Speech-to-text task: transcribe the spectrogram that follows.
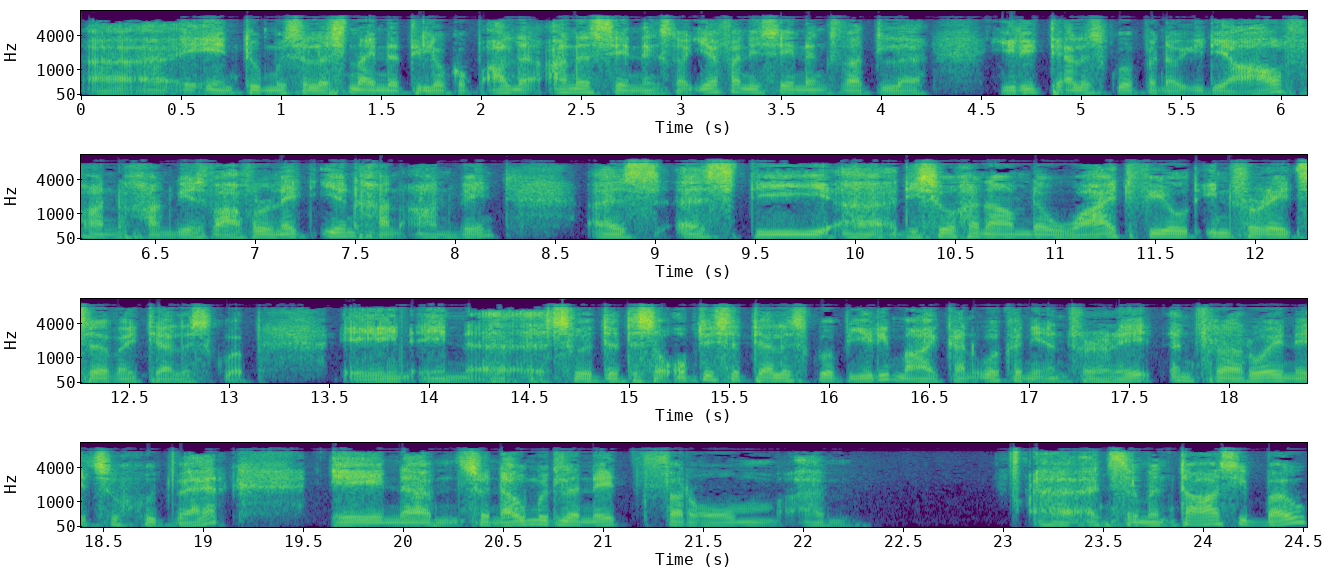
uh en toe moes hulle sny natuurlik op alle ander sendinge. Nou een van die sendinge wat hulle hierdie teleskope nou ideaal van gaan wees waarvoor hulle net een gaan aanwend is is die uh die sogenaamde wide field infrared survey teleskoop. En en uh, so dit is 'n optiese teleskoop hierdie maar hy kan ook in die infrared infrarooi net so goed werk. En um so nou moet hulle net vir hom um uh instrumentasie bou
